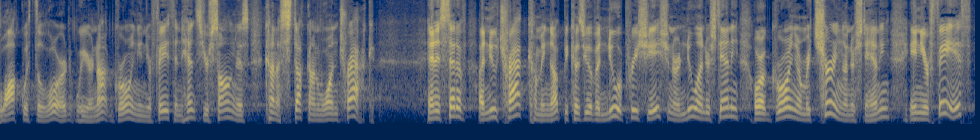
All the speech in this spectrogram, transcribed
walk with the Lord where you're not growing in your faith, and hence your song is kind of stuck on one track. And instead of a new track coming up because you have a new appreciation or a new understanding or a growing or maturing understanding in your faith,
